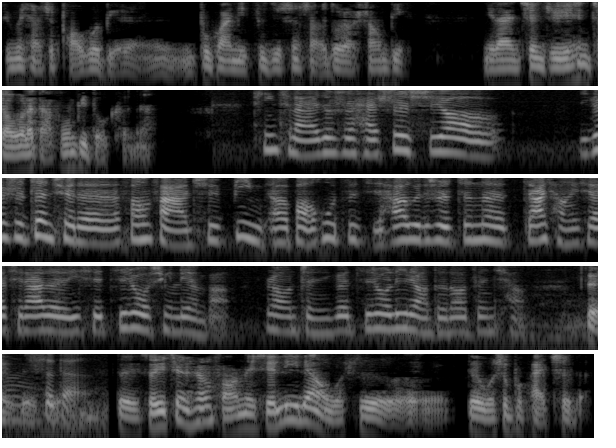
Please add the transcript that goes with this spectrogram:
特别想去跑过别人，不管你自己身上有多少伤病，你来甚至于找我来打封闭都可能。听起来就是还是需要一个是正确的方法去避呃保护自己，还有一个就是真的加强一下其他的一些肌肉训练吧，让整一个肌肉力量得到增强。对，是的，对，所以健身房那些力量我是对我是不排斥的，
